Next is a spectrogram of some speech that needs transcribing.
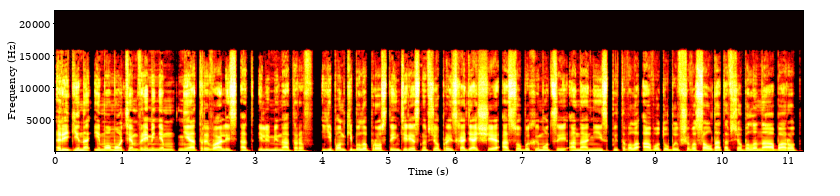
Регина и Момо тем временем не отрывались от иллюминаторов. Японке было просто интересно все происходящее, особых эмоций она не испытывала, а вот у бывшего солдата все было наоборот.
